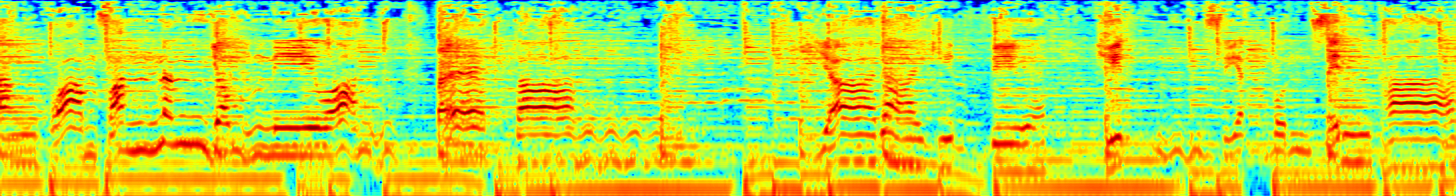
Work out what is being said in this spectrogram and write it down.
ทั้งความฝันนั้นย่อมมีวันแตกต่าง อย่าได้คิดเบียด คิดเสียดบนเส้นทาง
